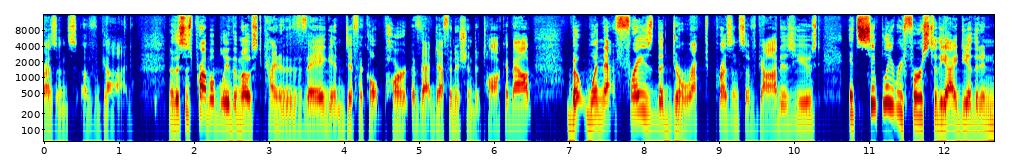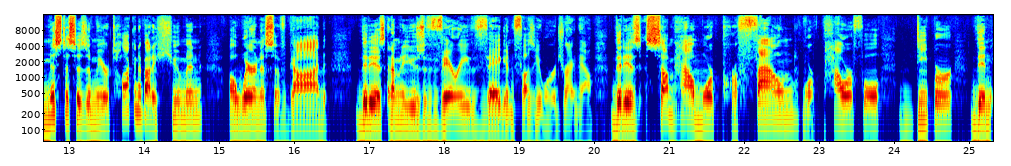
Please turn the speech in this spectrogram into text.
presence of God. Now, this is probably the most kind of vague and difficult part of that definition to talk about, but when that phrase, the direct presence of God, is used, it simply refers to the idea that in mysticism we are talking about a human awareness of God that is, and I'm going to use very vague and fuzzy words right now, that is somehow more profound, more powerful, deeper than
